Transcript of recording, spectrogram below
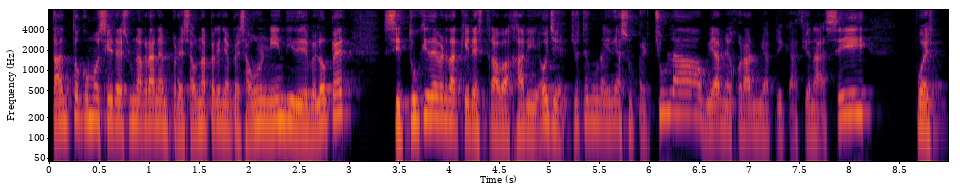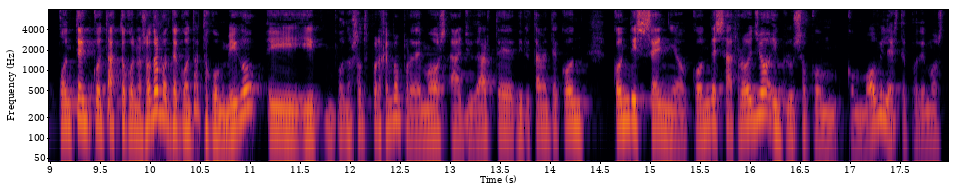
tanto como si eres una gran empresa, una pequeña empresa, un indie developer, si tú de verdad quieres trabajar y, oye, yo tengo una idea súper chula, voy a mejorar mi aplicación así, pues ponte en contacto con nosotros, ponte en contacto conmigo y, pues nosotros, por ejemplo, podemos ayudarte directamente con, con diseño, con desarrollo, incluso con, móviles. Te podemos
